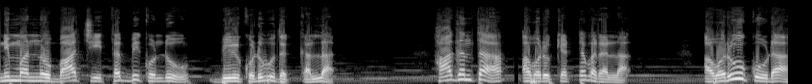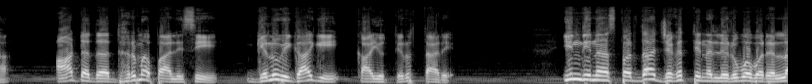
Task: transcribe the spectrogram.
ನಿಮ್ಮನ್ನು ಬಾಚಿ ತಬ್ಬಿಕೊಂಡು ಬೀಳ್ಕೊಡುವುದಕ್ಕಲ್ಲ. ಹಾಗಂತ ಅವರು ಕೆಟ್ಟವರಲ್ಲ. ಅವರೂ ಕೂಡ ಆಟದ ಧರ್ಮ ಪಾಲಿಸಿ ಗೆಲುವಿಗಾಗಿ ಕಾಯುತ್ತಿರುತ್ತಾರೆ. ಇಂದಿನ ಸ್ಪರ್ಧಾ ಜಗತ್ತಿನಲ್ಲಿರುವವರೆಲ್ಲ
